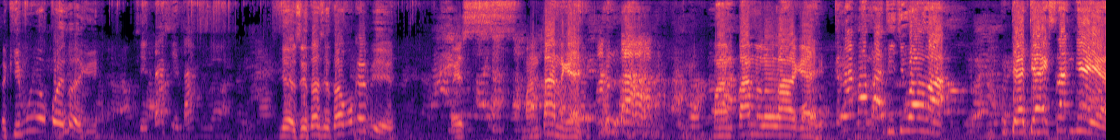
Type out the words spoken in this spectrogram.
Lagimu ya apa ae saiki? Sita, sita. Ya cita-cita mu kan piye? Wes mantan. Mantap. Mantan lo lah kae. Kenapa Pak dijual, Pak? Udah ada ekstraknya ya?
